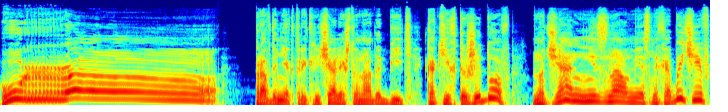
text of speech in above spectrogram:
«Ура!». Правда, некоторые кричали, что надо бить каких-то жидов, но Джан не знал местных обычаев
